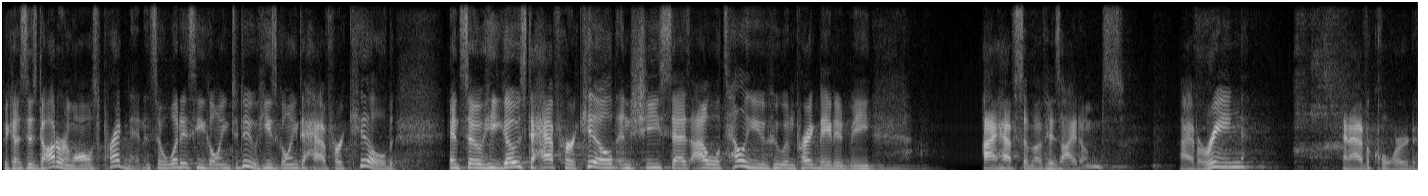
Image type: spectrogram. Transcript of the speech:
because his daughter in law is pregnant. And so, what is he going to do? He's going to have her killed. And so, he goes to have her killed, and she says, I will tell you who impregnated me. I have some of his items. I have a ring and I have a cord.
